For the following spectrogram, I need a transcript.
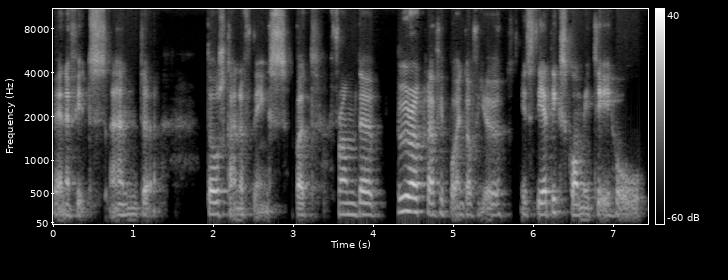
benefits and uh, those kind of things but from the bureaucracy point of view it's the ethics committee who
